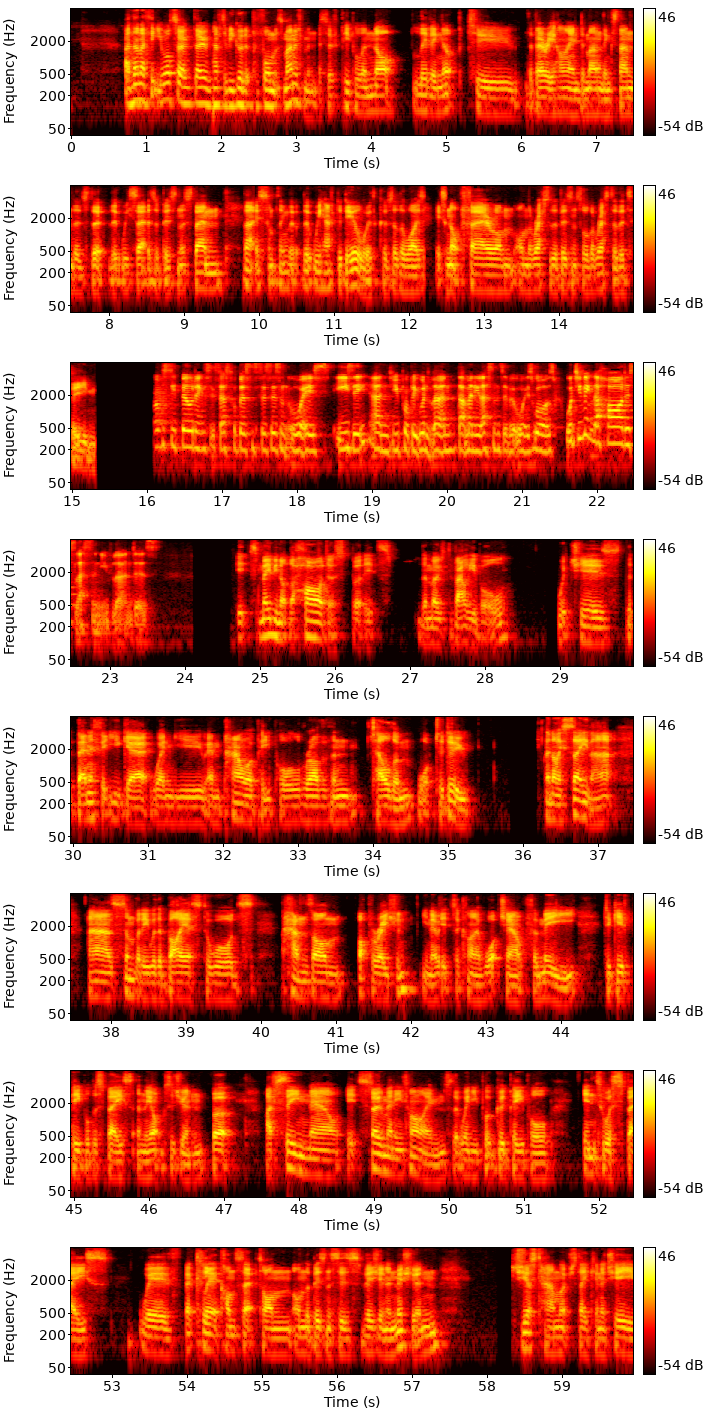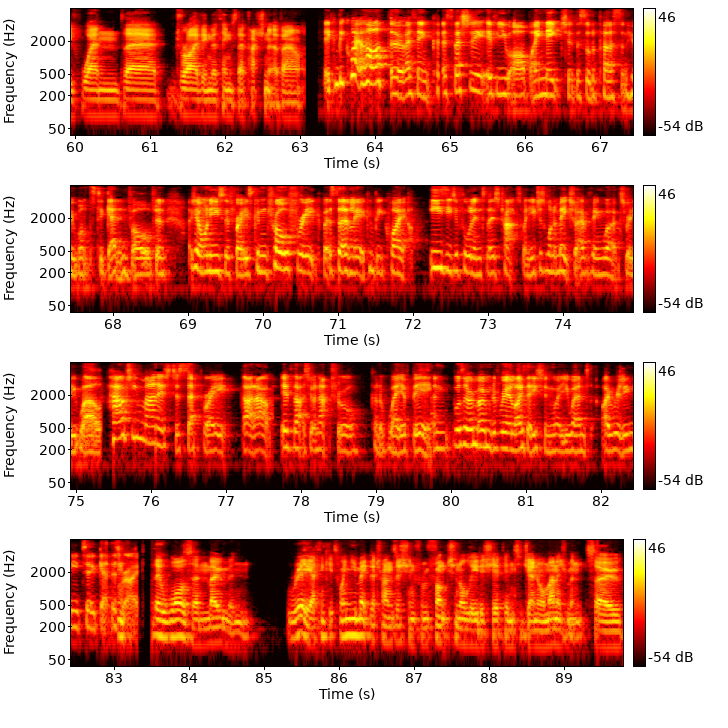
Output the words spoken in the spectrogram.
And then I think you also though have to be good at performance management. So if people are not living up to the very high and demanding standards that, that we set as a business, then that is something that, that we have to deal with because otherwise it's not fair on, on the rest of the business or the rest of the team. Obviously, building successful businesses isn't always easy, and you probably wouldn't learn that many lessons if it always was. What do you think the hardest lesson you've learned is? It's maybe not the hardest, but it's the most valuable, which is the benefit you get when you empower people rather than tell them what to do. And I say that as somebody with a bias towards hands on operation. You know, it's a kind of watch out for me to give people the space and the oxygen. But I've seen now it so many times that when you put good people into a space with a clear concept on on the business's vision and mission, just how much they can achieve when they're driving the things they're passionate about. It can be quite hard, though, I think, especially if you are by nature the sort of person who wants to get involved. And I don't want to use the phrase control freak, but certainly it can be quite easy to fall into those traps when you just want to make sure everything works really well. How do you manage to separate that out if that's your natural kind of way of being? And was there a moment of realization where you went, I really need to get this mm. right? There was a moment. Really, I think it's when you make the transition from functional leadership into general management. So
